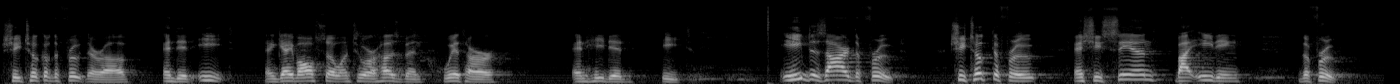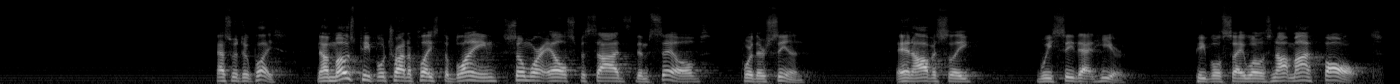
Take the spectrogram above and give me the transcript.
she took of the fruit thereof, and did eat, and gave also unto her husband with her, and he did eat. Eve desired the fruit. She took the fruit, and she sinned by eating the fruit. That's what took place. Now, most people try to place the blame somewhere else besides themselves for their sin. And obviously, we see that here. People say, well, it's not my fault.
